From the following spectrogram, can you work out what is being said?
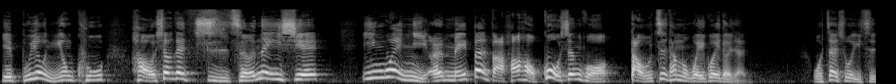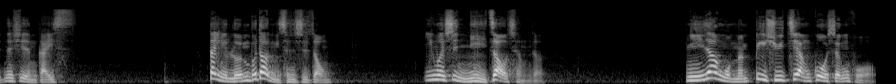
也不用你用哭，好像在指责那一些因为你而没办法好好过生活，导致他们违规的人。我再说一次，那些人该死，但也轮不到你陈时中，因为是你造成的，你让我们必须这样过生活，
